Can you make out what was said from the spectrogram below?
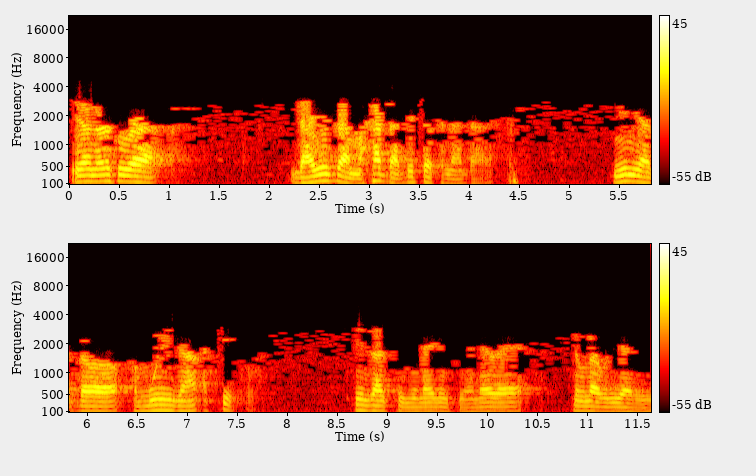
ဒီတော့နောက်တစ်ခုကဒါယုကမဟတ္တပစ္ဆခဏတာမြင့်မြတ်သောအမွေခံအဖြစ်ကိုစဉ်းစားဆင်ခြင်လိုက်လို့ရှိရင်လည်း လုံလဝိရိယတွေ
